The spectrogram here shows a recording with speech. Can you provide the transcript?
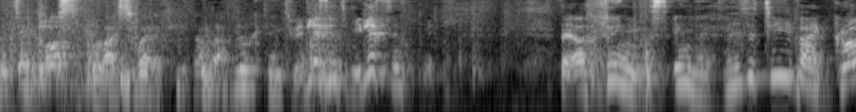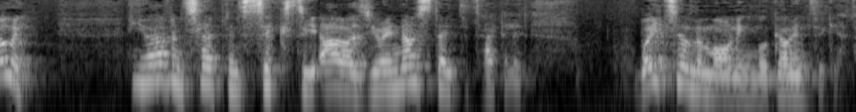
It's impossible, I swear. I've I've looked into it. Listen to me, listen to me. There are things in there. There's a tea bag growing. You haven't slept in 60 hours. You're in no state to tackle it. Wait till the morning. We'll go in together.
